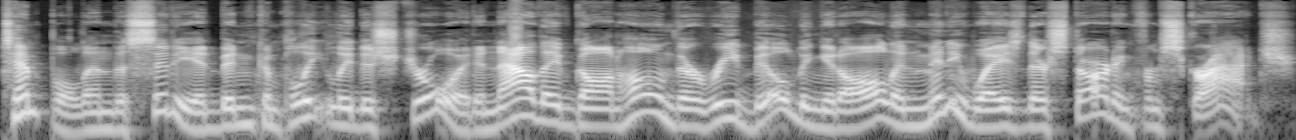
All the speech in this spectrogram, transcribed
temple and the city had been completely destroyed, and now they've gone home. They're rebuilding it all. In many ways, they're starting from scratch.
